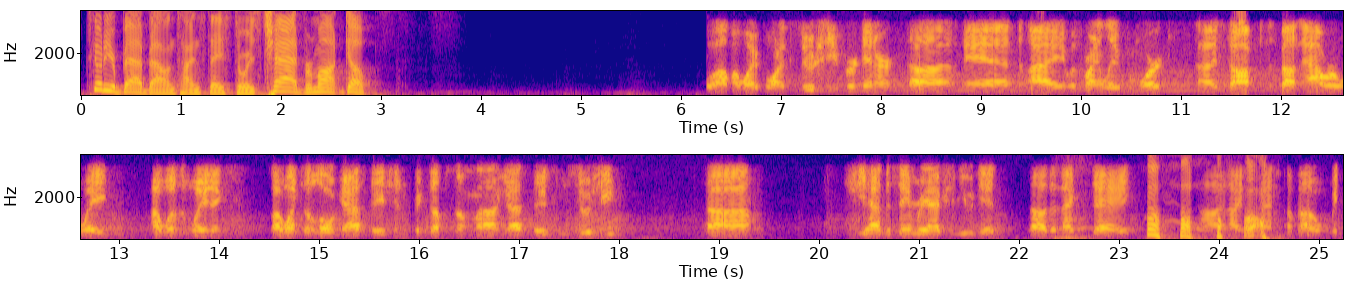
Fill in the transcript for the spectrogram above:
Let's go to your bad Valentine's Day stories. Chad, Vermont, go. Well, my wife wanted sushi for dinner, uh, and I was running late from work. I stopped, and it was about an hour wait. I wasn't waiting, so I went to the local gas station, picked up some uh, gas station sushi. Uh, she had the same reaction you did uh, the next day, uh, and I spent about a week.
